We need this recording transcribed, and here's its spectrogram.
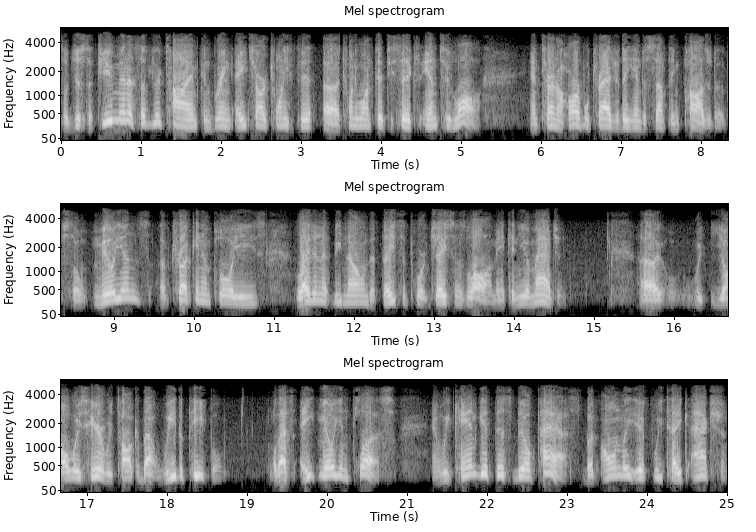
So just a few minutes of your time can bring H.R. 20, uh, 2156 into law and turn a horrible tragedy into something positive. So, millions of trucking employees letting it be known that they support Jason's Law. I mean, can you imagine? Uh, we, you always hear we talk about we the people. Well, that's 8 million plus, and we can get this bill passed, but only if we take action.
